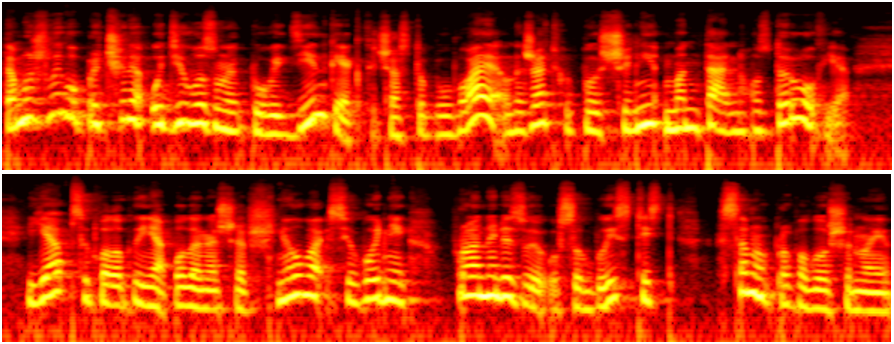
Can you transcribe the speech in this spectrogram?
Та, можливо, причина одіозної поведінки, як це часто буває, лежать у площині ментального здоров'я. Я, психологиня Олена Шершньова, сьогодні проаналізую особистість самопроголошеної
